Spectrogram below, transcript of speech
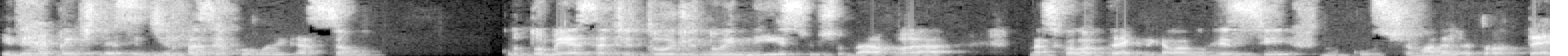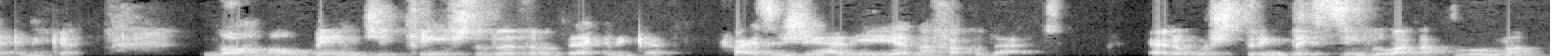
e de repente decidi fazer comunicação. Eu tomei essa atitude no início, estudava na escola técnica lá no Recife, no curso chamado Eletrotécnica. Normalmente, quem estuda eletrotécnica faz engenharia na faculdade. Éramos 35 lá na turma,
